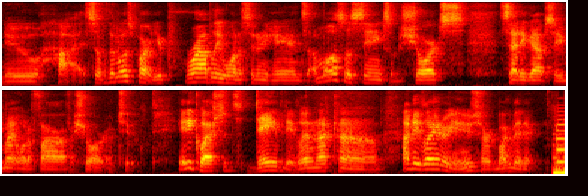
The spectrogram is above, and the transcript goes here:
new highs. So for the most part, you probably want to sit on your hands. I'm also seeing some shorts setting up, so you might want to fire off a short or two. Any questions? Dave, DaveLandry.com. I'm Dave Landry, and you start bugging it.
